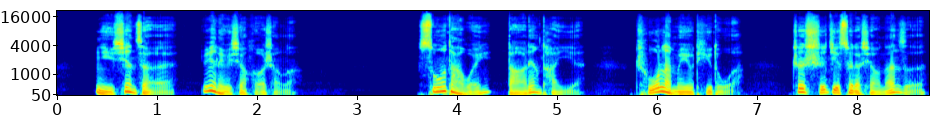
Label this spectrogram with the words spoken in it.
你现在越来越像和尚了。”苏大为打量他一眼，除了没有剃度啊，这十几岁的小男子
